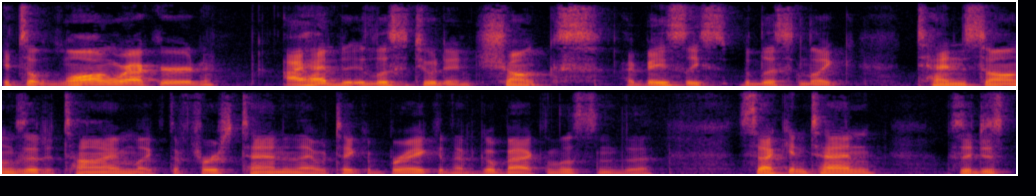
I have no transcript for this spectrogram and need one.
it's a long record. I had to listen to it in chunks. I basically s- would listen to like ten songs at a time, like the first ten, and I would take a break and then I'd go back and listen to the second ten because I just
